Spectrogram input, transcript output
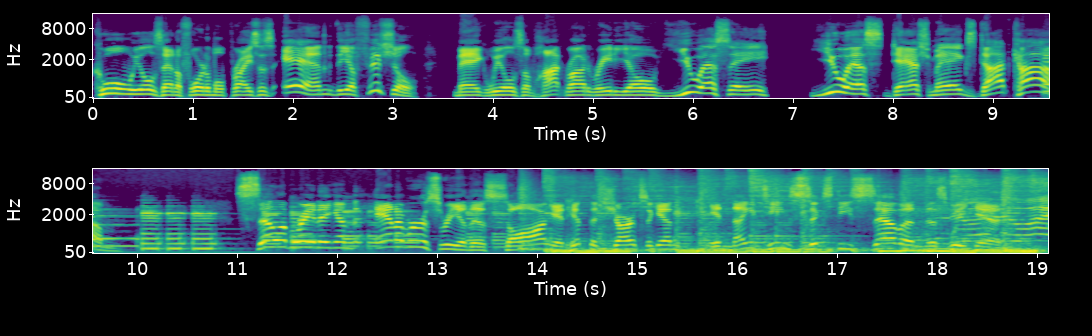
Cool wheels at affordable prices and the official mag wheels of Hot Rod Radio USA us-mags.com. Celebrating an anniversary of this song. It hit the charts again in 1967 this weekend.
